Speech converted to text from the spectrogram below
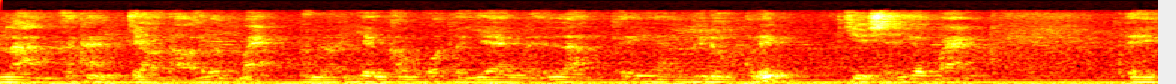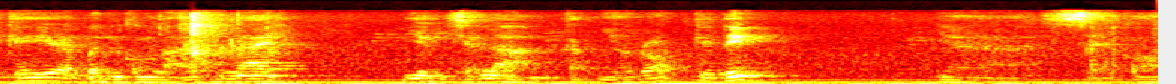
làm khách hàng chờ đợi các bạn. Nên là dân không có thời gian để làm cái ờ, video clip chia sẻ các bạn. Thì cái ờ, bình còn lại hôm nay dân sẽ làm cặp vỏ rót kế tiếp. Và sẽ có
